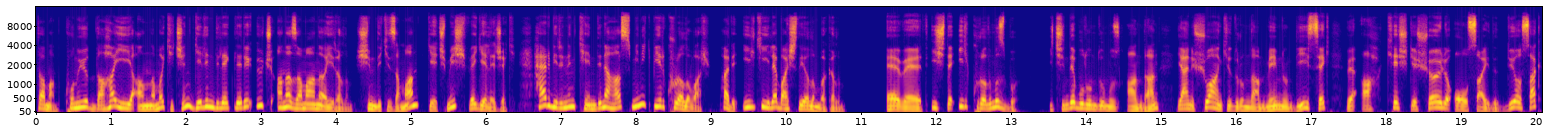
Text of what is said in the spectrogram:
Tamam, konuyu daha iyi anlamak için gelin dilekleri 3 ana zamana ayıralım. Şimdiki zaman, geçmiş ve gelecek. Her birinin kendine has minik bir kuralı var. Hadi ilkiyle başlayalım bakalım. Evet, işte ilk kuralımız bu. İçinde bulunduğumuz andan, yani şu anki durumdan memnun değilsek ve ah keşke şöyle olsaydı diyorsak,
